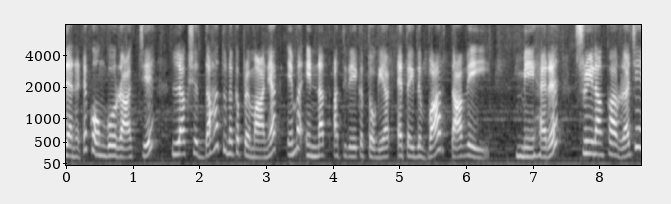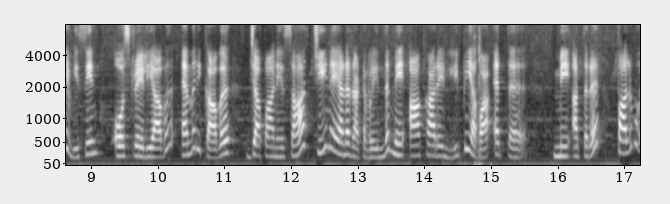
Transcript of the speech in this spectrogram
දැනට කොංගෝ රාජ්‍යයේ ලක්ෂ දහතුනක ප්‍රමාණයක් එම එන්නත් අතිරේක තොගයක් ඇතැයිද වාර්තා වෙයි. මේ හැර ශ්‍රී ලංකා රජය විසින් ඕස්ට්‍රේලියාව ඇමරිකාව ජපානය සහ චීනය යන රටවලින්ද මේ ආකාරයෙන් ලිපි යවා ඇත. මේ අතර පළමු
